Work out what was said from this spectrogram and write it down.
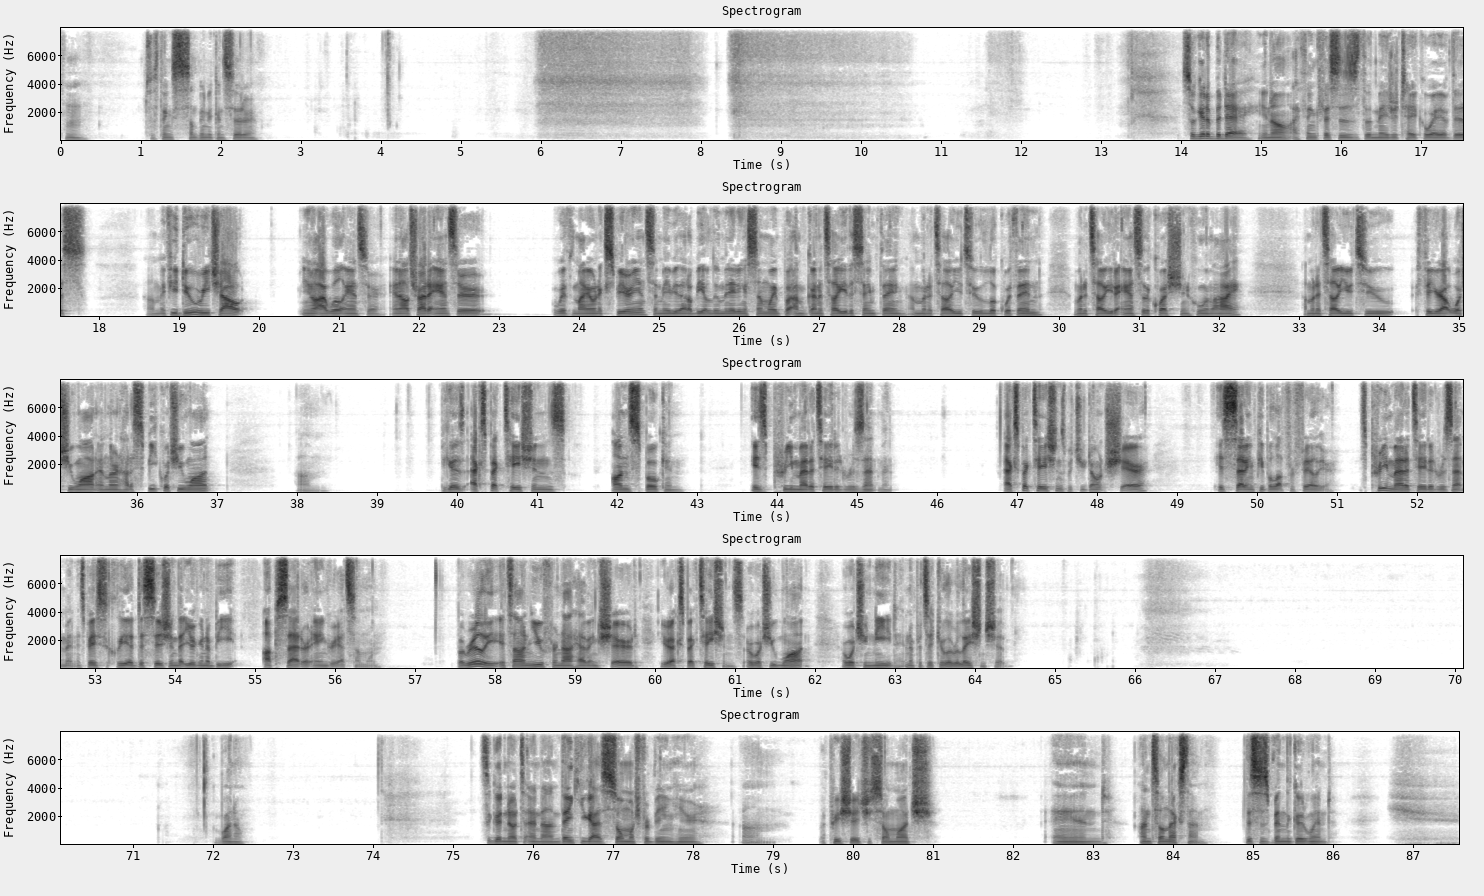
Hmm. So things something to consider. So get a bidet, you know? I think this is the major takeaway of this. Um, if you do reach out, you know, I will answer and I'll try to answer with my own experience and maybe that'll be illuminating in some way, but I'm going to tell you the same thing. I'm going to tell you to look within. I'm going to tell you to answer the question, who am I? I'm going to tell you to figure out what you want and learn how to speak what you want. Um, because expectations unspoken is premeditated resentment. Expectations which you don't share is setting people up for failure. It's premeditated resentment. It's basically a decision that you're going to be upset or angry at someone. But really, it's on you for not having shared your expectations or what you want or what you need in a particular relationship. Bueno. It's a good note to end on. Thank you guys so much for being here. Um, appreciate you so much. And until next time, this has been The Goodwind.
